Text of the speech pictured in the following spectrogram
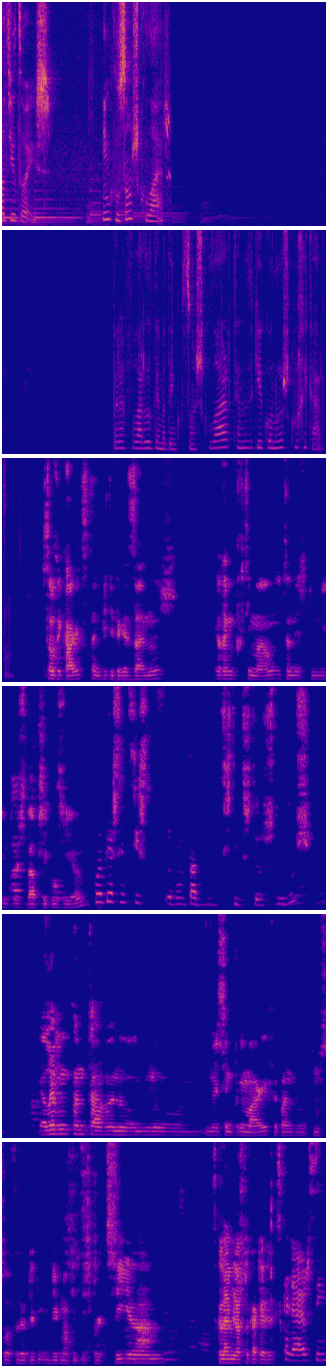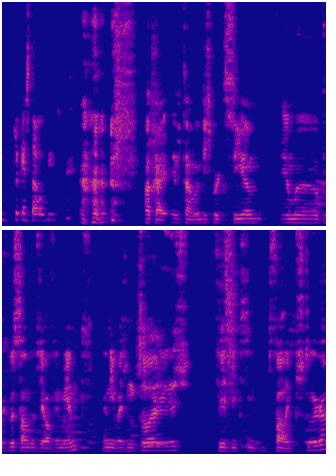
Episódio 2 Inclusão Escolar Para falar do tema da inclusão escolar, temos aqui connosco o Ricardo. Sou o Ricardo, tenho 23 anos, eu venho de Portimão e estou neste momento a estudar Psicologia. Quando vez sentiste a vontade de desistir dos teus estudos? Eu lembro-me quando estava no, no, no ensino primário, foi quando começou a fazer o diagnóstico de dispraxia. Se calhar é melhor explicar que é. Se calhar, sim, para quem está a ouvir. ok, então a dispraxia é uma perturbação do desenvolvimento a níveis motores, físicos de fala e postura.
